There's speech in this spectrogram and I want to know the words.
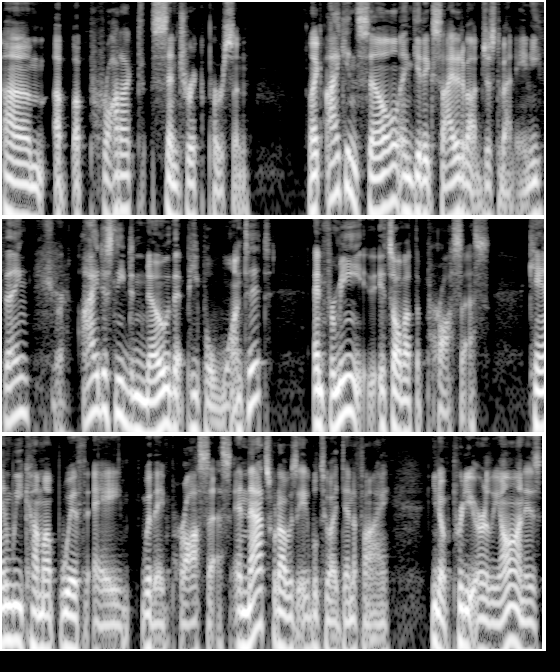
um, a, a product centric person. Like I can sell and get excited about just about anything. Sure. I just need to know that people want it. And for me, it's all about the process. Can we come up with a with a process? And that's what I was able to identify, you know, pretty early on is,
